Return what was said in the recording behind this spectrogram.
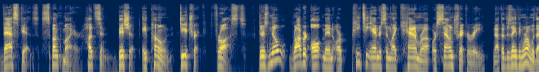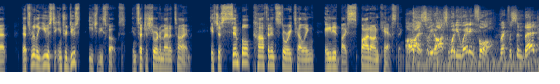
Vasquez, Spunkmeyer, Hudson, Bishop, Apone, Dietrich, Frost. There's no Robert Altman or P.T. Anderson like camera or sound trickery, not that there's anything wrong with that, that's really used to introduce each of these folks in such a short amount of time. It's just simple, confident storytelling aided by spot on casting. All right, sweethearts, what are you waiting for? Breakfast in bed?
